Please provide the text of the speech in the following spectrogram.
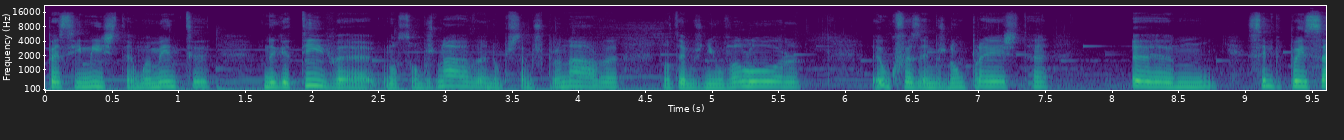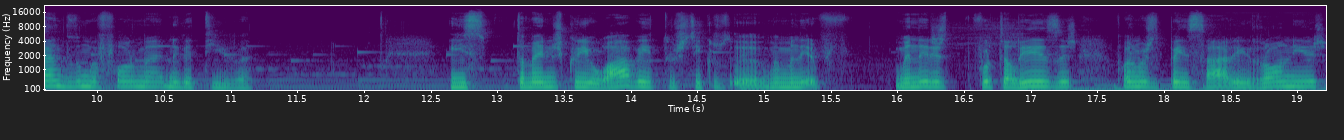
pessimista, uma mente negativa. Não somos nada, não prestamos para nada, não temos nenhum valor, o que fazemos não presta um, sempre pensando de uma forma negativa. Isso também nos criou hábitos, ciclos, eh, uma maneira, maneiras de fortalezas, formas de pensar erróneas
